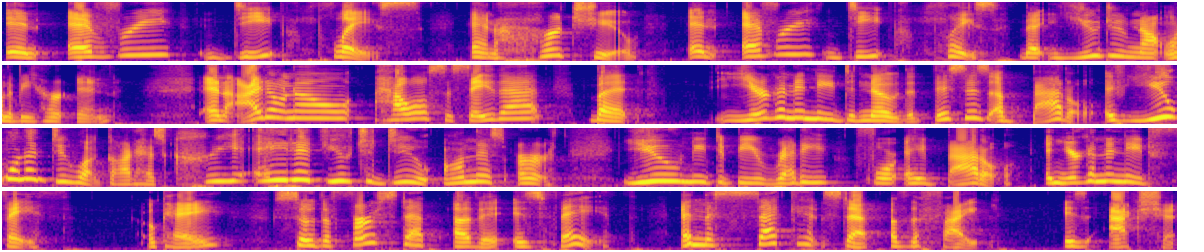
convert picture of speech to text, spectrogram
in every deep place and hurt you in every deep place that you do not want to be hurt in. And I don't know how else to say that, but you're going to need to know that this is a battle. If you want to do what God has created you to do on this earth, you need to be ready for a battle. And you're going to need faith. Okay? So the first step of it is faith. And the second step of the fight is action.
